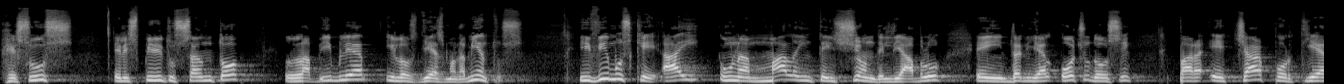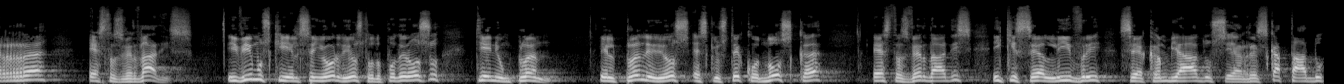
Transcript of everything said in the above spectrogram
Jesús, el Espíritu Santo, la Biblia y los diez mandamientos. Y vimos que hay una mala intención del diablo en Daniel 8:12 para echar por tierra estas verdades. Y vimos que el Señor Dios Todopoderoso tiene un plan. El plan de Dios es que usted conozca estas verdades e que seja livre, seja cambiado, seja rescatado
